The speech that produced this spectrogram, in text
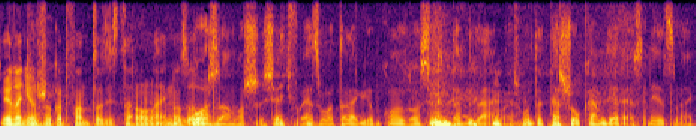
Ő nagyon sokat Fantasy Star online az Borzalmas, és egy, ez volt a legjobb konzol szerint a világon. És mondta, tesókám, gyere, ezt nézd meg.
